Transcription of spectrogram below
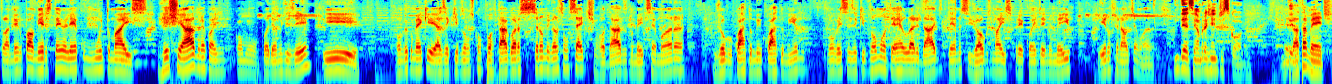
Flamengo e Palmeiras tem um elenco muito mais recheado, né? como- podemos dizer. E vamos ver como é que as equipes vão se comportar. Agora, se não me engano, são sete rodadas no meio de semana. Jogo quarto domingo, quarto domingo. Vamos ver se as equipes vão manter a regularidade, tendo esses jogos mais frequentes aí no meio e no final de semana. Em dezembro a gente descobre. Exatamente.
